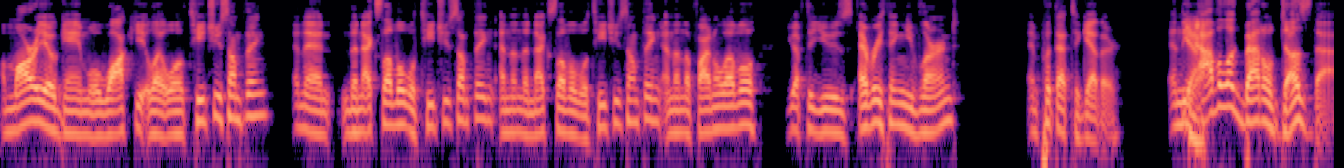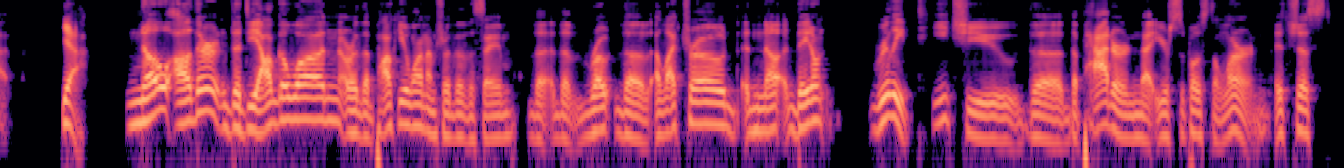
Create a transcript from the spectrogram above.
a Mario game will walk you like will teach you something and then the next level will teach you something and then the next level will teach you something and then the final level you have to use everything you've learned and put that together. And the Yeah. Avalugg battle does that. Yeah, No other the Dialga one or the Palkia one, I'm sure they're the same. The the the Electrode, no they don't really teach you the the pattern that you're supposed to learn. It's just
